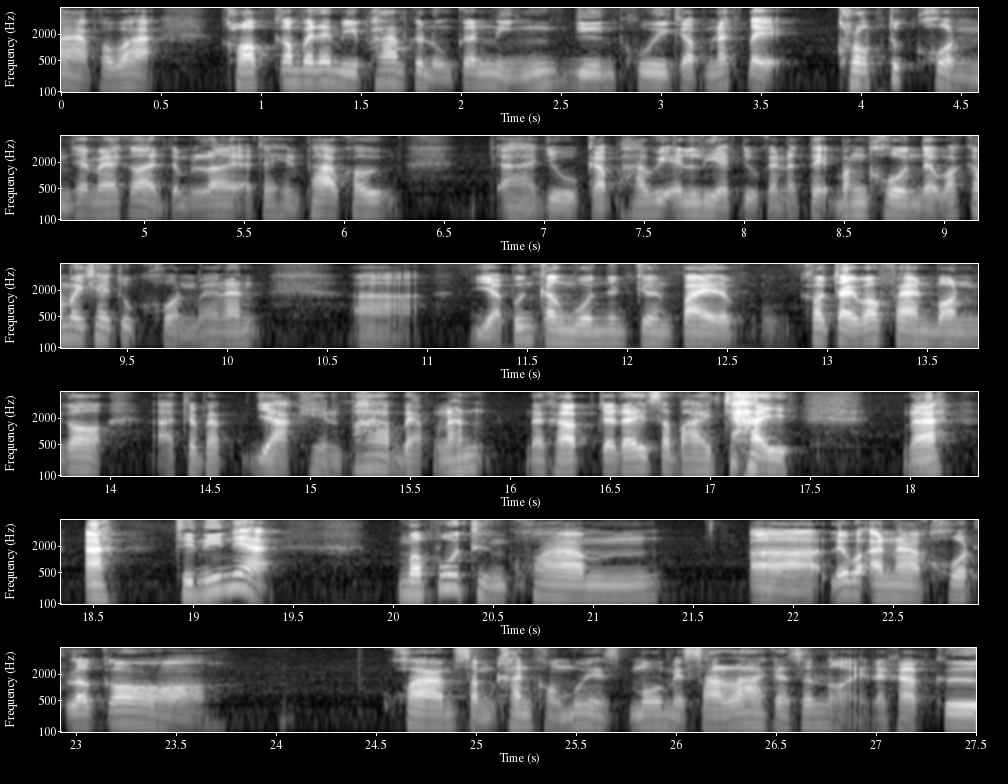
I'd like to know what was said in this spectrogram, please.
มาก เพราะว่าครอปก็ไม่ได้มีภาพกระหนุงกระหนิง ยืนคุยกับนักเตะครบทุกคนใช่ไหมก็อาจจะเลยอาจจะเห็นภาพเขา อยู่กับฮาวิเอเลียดอยู่กับนักเตะบางคน แต่ว่าก็ไม่ใช่ทุกคนเพราะฉะนั้นออย่าเพิ่งกังวลจนเกินไป เข้าใจว่าแฟนบอลก็อาจจะแบบอยากเห็นภาพแบบนั้นนะครับ จะได้สบายใจนะอะทีนี้เนี่ยมาพูดถึงความเรียกว่าอนาคตแล้วก็ความสำคัญของโมเมดโมเมดซาร่ากันสักหน่อยนะครับ คือ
